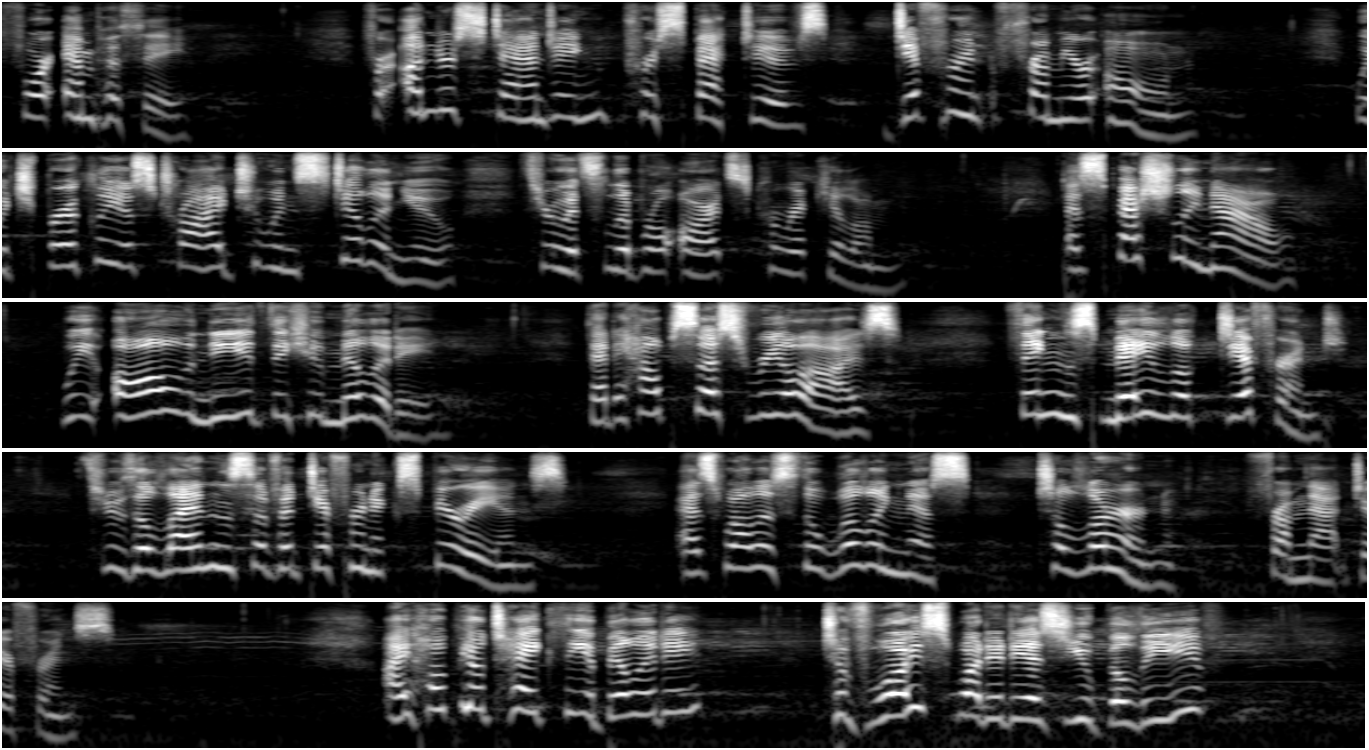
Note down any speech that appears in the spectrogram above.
for empathy, for understanding perspectives different from your own, which Berkeley has tried to instill in you through its liberal arts curriculum. Especially now, we all need the humility that helps us realize things may look different through the lens of a different experience, as well as the willingness to learn from that difference. I hope you'll take the ability to voice what it is you believe,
